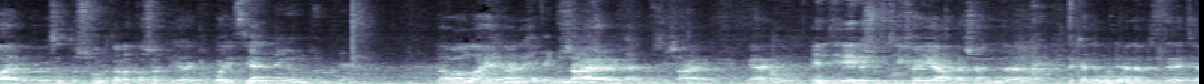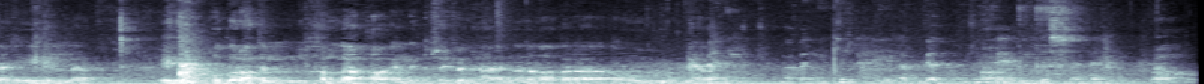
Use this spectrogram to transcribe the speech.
طيب ست شهور 13 دقيقة كويسين. باين جدا. لا والله يعني مش عارف. مش عارف. يعني انت إيه اللي شفتيه فيا علشان آه، تكلموني أنا بالذات؟ يعني إيه إيه القدرات الخلاقة اللي أنتوا شايفينها ان أنا أقدر اقوم بيها؟ مبانيك مبانيك الهايلة بجد. كفاية آه. الشباب؟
